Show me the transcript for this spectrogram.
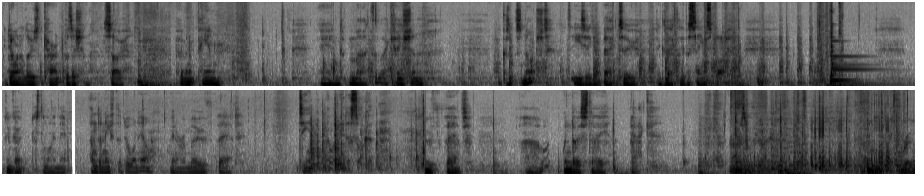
We don't want to lose the current position. So, permanent pen and mark the location because it's notched. It's easy to get back to exactly the same spot. There we go, just a line there. Underneath the door now, we're going to remove that 10 millimeter socket. Move that uh, window stay back far as we go. need to make room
